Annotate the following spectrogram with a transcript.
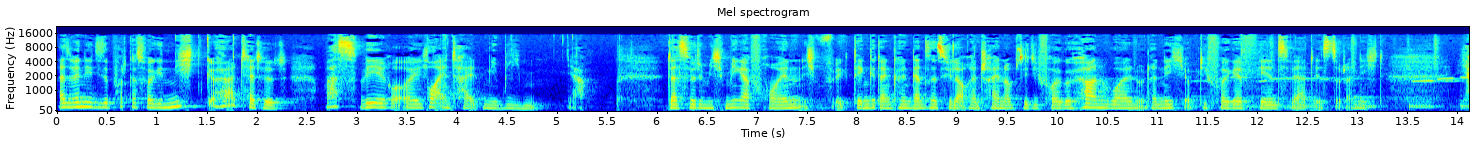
Also wenn ihr diese Podcast-Folge nicht gehört hättet, was wäre euch vorenthalten geblieben? Das würde mich mega freuen. Ich denke, dann können ganz, ganz viele auch entscheiden, ob sie die Folge hören wollen oder nicht, ob die Folge empfehlenswert ist oder nicht. Ja,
